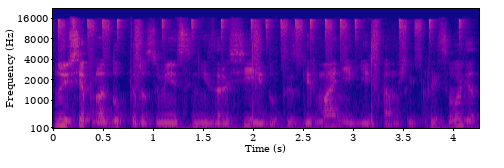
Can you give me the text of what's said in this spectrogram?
Ну и все продукты, разумеется, не из России, идут из Германии, где их там же и производят.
